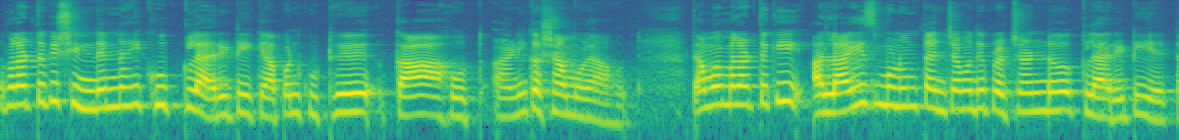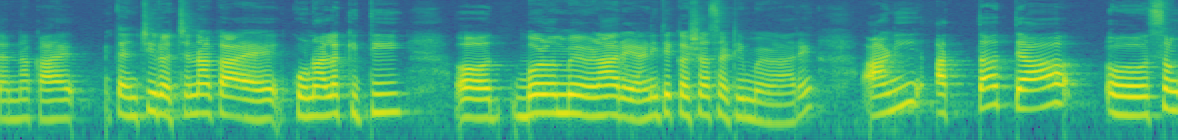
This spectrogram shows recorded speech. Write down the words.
तर मला वाटतं की शिंदेंनाही खूप क्लॅरिटी आहे की आपण कुठे का आहोत आणि कशामुळे आहोत. त्यामुळे मला वाटतं की अलाईज म्हणून त्यांच्यामध्ये प्रचंड क्लॅरिटी आहे. त्यांना काय त्यांची रचना काय आहे कोणाला किती बळ मिळणार आहे आणि ते कशासाठी मिळणार आहे. आणि आत्ता त्या सं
